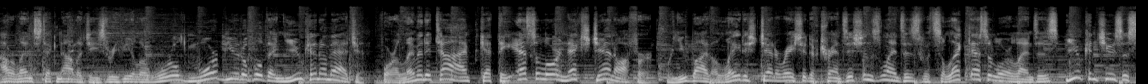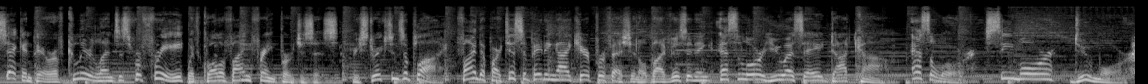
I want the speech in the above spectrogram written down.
Our lens technologies reveal a world more beautiful than you can imagine. For a limited time, get the Essilor Next Gen offer. When you buy the latest generation of transitions lenses with select Essilor lenses, you can choose a second pair of clear lenses for free with qualifying frame purchases. Restrictions apply. Find a participating eye care professional by visiting EssilorUSA.com. Essilor, see more more, do more.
